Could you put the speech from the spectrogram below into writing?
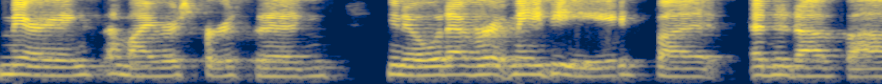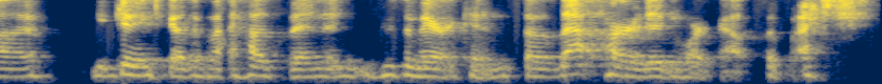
marrying some Irish person, you know, whatever it may be, but ended up uh, getting together with my husband and who's American. So that part didn't work out so much.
